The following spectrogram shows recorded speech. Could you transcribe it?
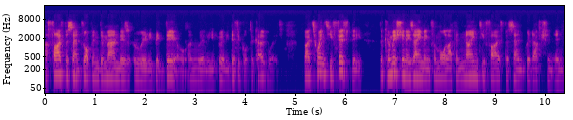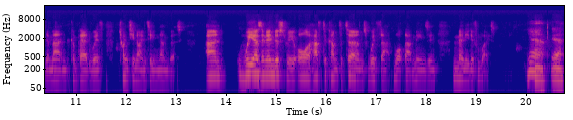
a 5% drop in demand is a really big deal and really, really difficult to cope with. By 2050, the Commission is aiming for more like a 95% reduction in demand compared with 2019 numbers. And we as an industry all have to come to terms with that, what that means in many different ways. Yeah, yeah.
